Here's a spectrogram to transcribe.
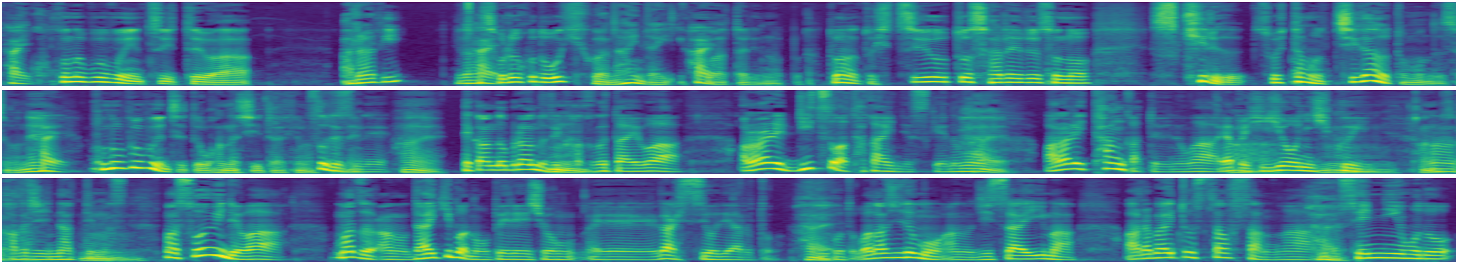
はい、ここの部分については、粗利？がそれほど大きくはないんだ、一、個あたりのと。となると、必要とされるそのスキル、そういったもの違うと思うんですよね。はい、この部分についてお話しいただけますか、ね、そうですね。はい。セカンドブランドという価格帯は、粗利率は高いんですけれども、はい、粗利単価というのがやっぱり非常に低い、うん、形になっています。うん、まあそういう意味では、まず、あの、大規模なオペレーション、えー、が必要であるということ。はい、私でも、あの、実際今、アルバイトスタッフさんが、1000人ほど、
